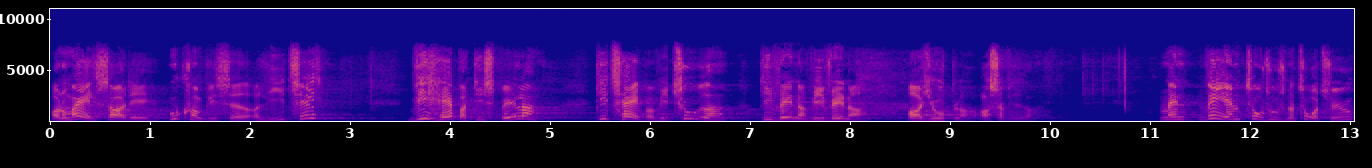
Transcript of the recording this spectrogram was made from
og normalt så er det ukompliceret og lige til. Vi hæpper, de spiller, de taber, vi tuder, de vinder, vi vinder og jubler osv. Men VM 2022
